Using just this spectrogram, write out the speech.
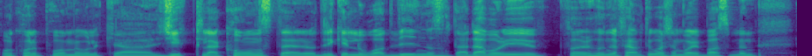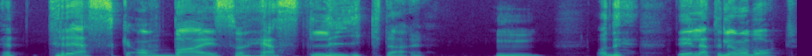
folk håller på med olika gycklarkonster och dricker lådvin och sånt där. Där var det ju, för 150 år sedan var det bara som en, ett träsk av bajs och hästlik där. Och det, det är lätt att glömma bort.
